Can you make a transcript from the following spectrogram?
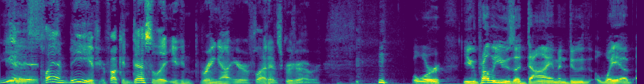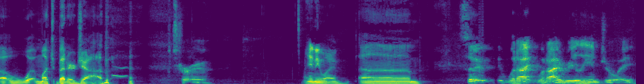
Yes. Yeah, plan B, if you're fucking desolate, you can bring out your flathead screwdriver. or you could probably use a dime and do way a, a w- much better job. True. anyway, um, So what I what I really enjoy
